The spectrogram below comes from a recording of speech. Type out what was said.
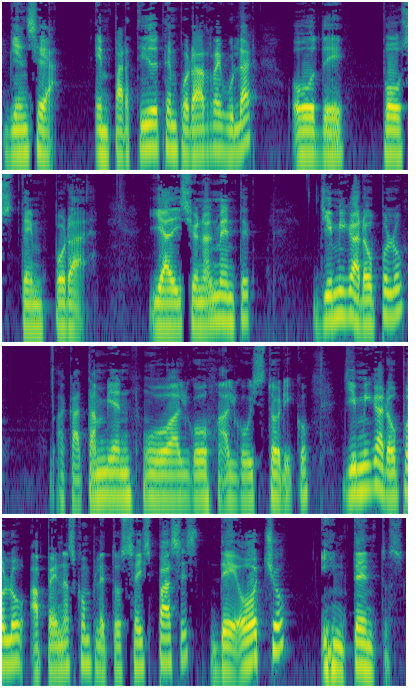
bien sea en partido de temporada regular o de postemporada. Y adicionalmente, Jimmy Garoppolo acá también hubo algo, algo histórico. Jimmy Garoppolo apenas completó seis pases de ocho intentos.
